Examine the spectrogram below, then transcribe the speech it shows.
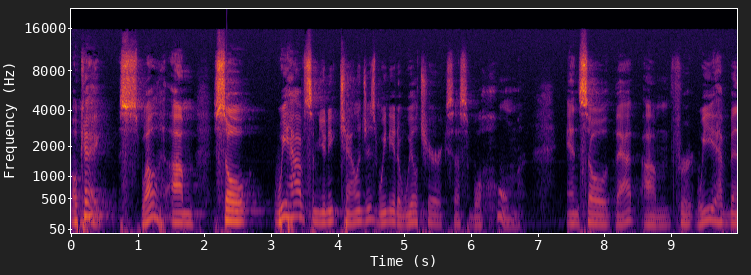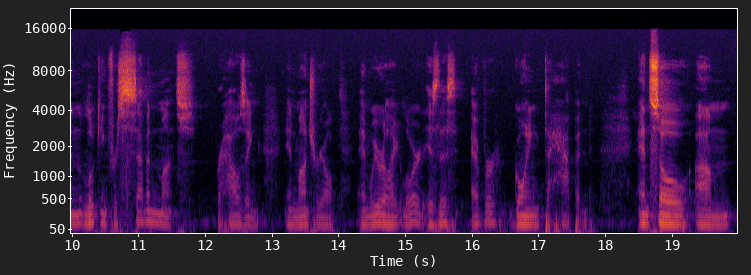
Okay. Well, um, so we have some unique challenges. We need a wheelchair accessible home. And so that um, for we have been looking for seven months for housing in Montreal, and we were like, Lord, is this ever going to happen? And so um,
